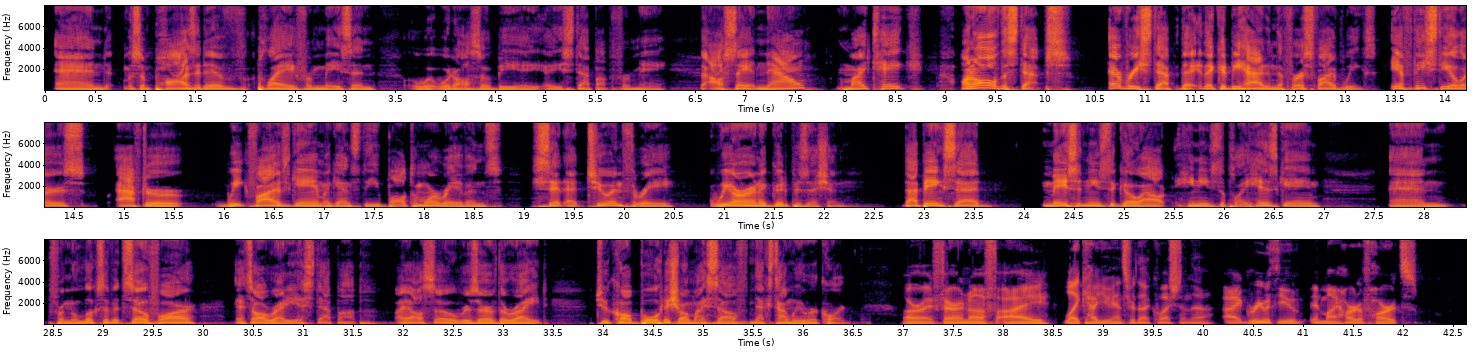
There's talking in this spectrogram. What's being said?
and some positive play from Mason w- would also be a, a step up for me. I'll say it now. My take on all of the steps, every step that, that could be had in the first five weeks. If the Steelers, after week five's game against the Baltimore Ravens, sit at two and three, we are in a good position. That being said, Mason needs to go out. He needs to play his game. And from the looks of it so far, it's already a step up. I also reserve the right to call bullshit on myself next time we record. All right, fair enough. I like how you answered that question, though. I agree with you. In my heart of hearts,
